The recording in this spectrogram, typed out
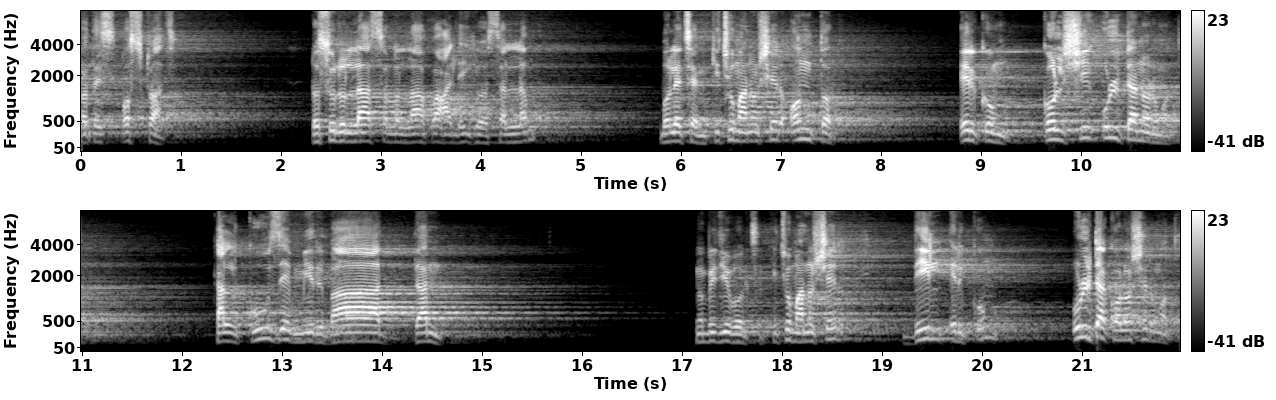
কথা স্পষ্ট আছে। রসুল্লাহ সাল আলী ওয়াসাল্লাম বলেছেন, কিছু মানুষের অন্তর এরকম কলসি উল্টানোর মতো। কাল কুজে মিরবাদান নবীজি বলছে, কিছু মানুষের দিল এরকম উল্টা কলসের মতো।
